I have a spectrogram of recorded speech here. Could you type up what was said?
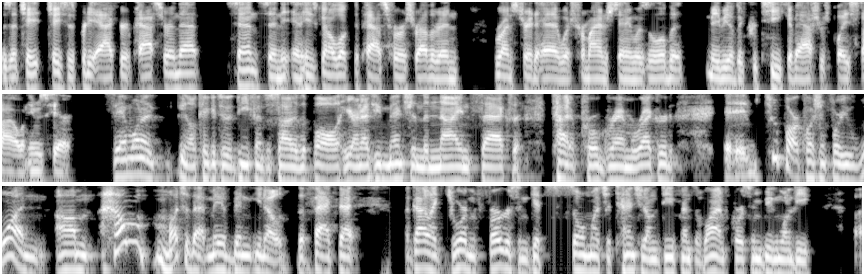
Is that Chase is pretty accurate passer in that sense, and and he's going to look to pass first rather than run straight ahead, which from my understanding was a little bit maybe of the critique of Asher's play style when he was here. Sam, I want to you know kick it to the defensive side of the ball here, and as you mentioned, the nine sacks, tied a program record. Two part question for you. One, um, how much of that may have been you know the fact that a guy like Jordan Ferguson gets so much attention on the defensive line, of course, him being one of the uh,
